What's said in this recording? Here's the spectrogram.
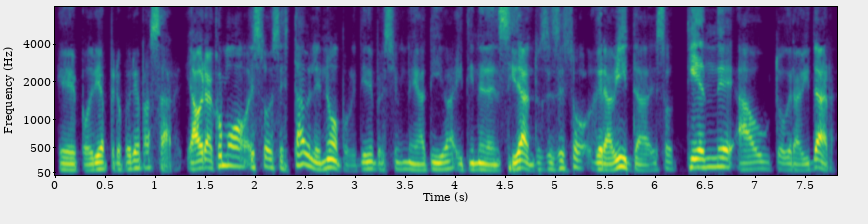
eh, podría, pero podría pasar. Y ahora, ¿cómo eso es estable? No, porque tiene presión negativa y tiene densidad. Entonces eso gravita, eso tiende a autogravitar.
